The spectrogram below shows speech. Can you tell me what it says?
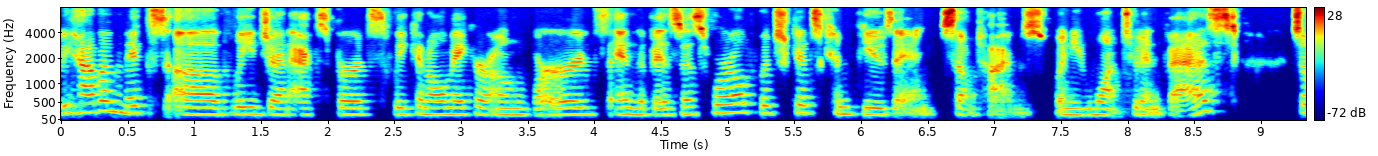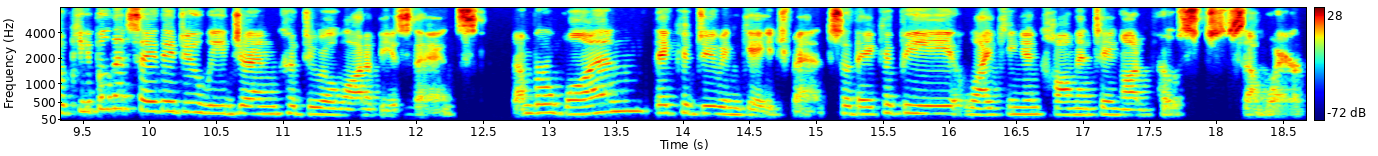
we have a mix of lead gen experts. We can all make our own words in the business world, which gets confusing sometimes when you want to invest. So, people that say they do lead gen could do a lot of these things. Number one, they could do engagement. So, they could be liking and commenting on posts somewhere,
